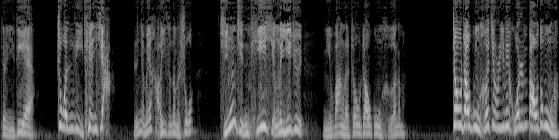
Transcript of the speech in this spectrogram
就是你爹呀，专利天下，人家没好意思那么说，仅仅提醒了一句：“你忘了周昭共和了吗？”周昭共和就是因为国人暴动啊！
